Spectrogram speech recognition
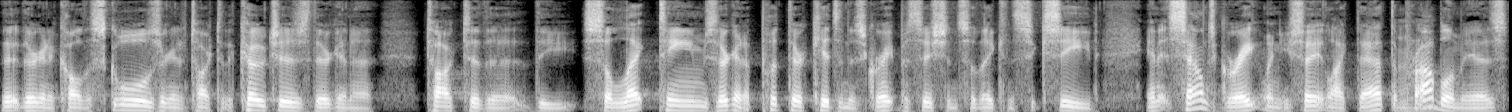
they're going to call the schools. They're going to talk to the coaches. They're going to talk to the the select teams. They're going to put their kids in this great position so they can succeed. And it sounds great when you say it like that. The mm-hmm. problem is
